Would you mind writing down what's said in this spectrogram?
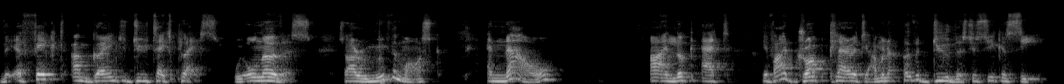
the effect I'm going to do takes place. We all know this. So I remove the mask and now I look at, if I drop clarity, I'm going to overdo this just so you can see.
